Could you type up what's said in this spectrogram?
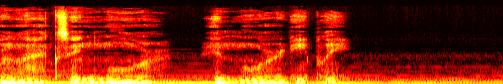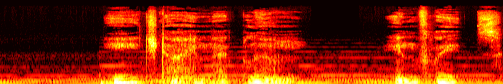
Relaxing more and more deeply each time that bloom inflates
